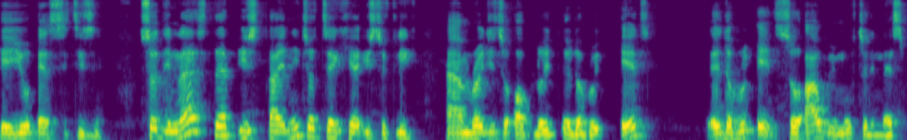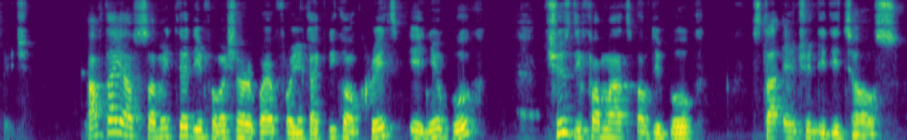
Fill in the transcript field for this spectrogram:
a US citizen. So the next step is I need to take here is to click I am ready to upload a W8, a W8. So I will move to the next page. After you have submitted the information required for you, you can click on create a new book, choose the format of the book, start entering the details,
